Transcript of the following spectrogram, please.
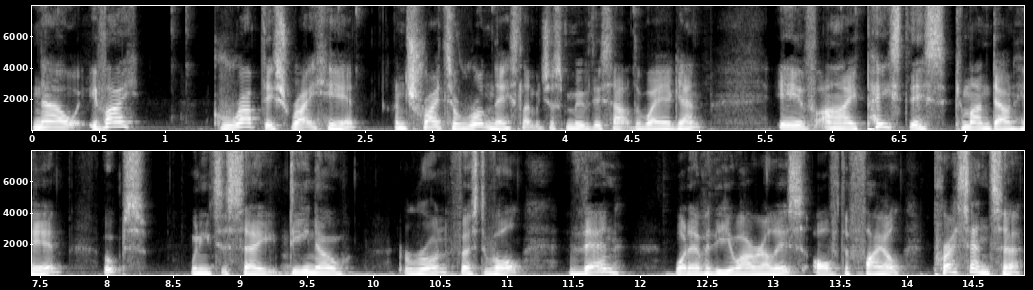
Now, if I grab this right here and try to run this, let me just move this out of the way again. If I paste this command down here, oops, we need to say deno run first of all, then whatever the URL is of the file, press enter,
